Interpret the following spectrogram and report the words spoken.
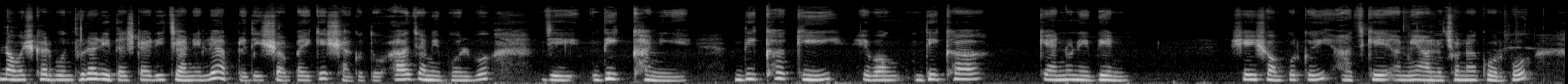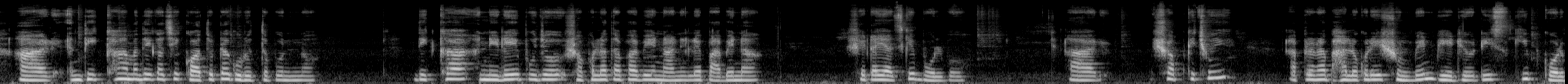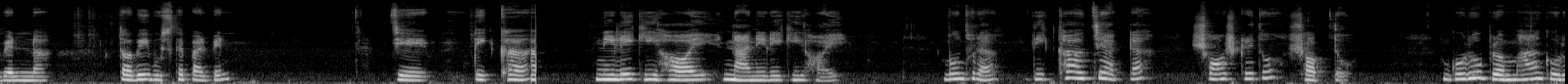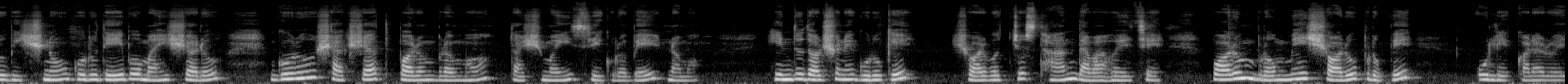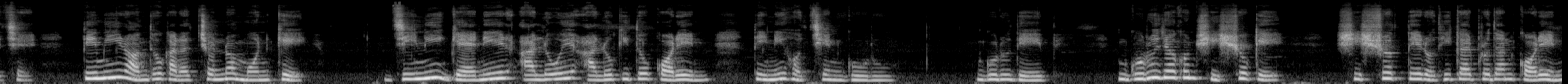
নমস্কার বন্ধুরা রিতাস ডায়েরি চ্যানেলে আপনাদের সবাইকে স্বাগত। আজ আমি বলব যে দীক্ষা নিয়ে। দীক্ষা কি এবং দীক্ষা কেন নেবেন সেই সম্পর্কেই আজকে আমি আলোচনা করব। আর দীক্ষা আমাদের কাছে কতটা গুরুত্বপূর্ণ? দীক্ষা নিলেই পুজো সফলতা পাবে, না নিলে পাবে না, সেটাই আজকে বলব। আর সব কিছুই আপনারা ভালো করে শুনবেন, ভিডিওটি স্কিপ করবেন না। তবেই বুঝতে পারবেন যে দীক্ষা নিলে কি হয়, না নিলে কি হয়। বন্ধুরা, দীক্ষা হচ্ছে একটা সংস্কৃত শব্দ। গুরু ব্রহ্মা, গুরু বিষ্ণু গুরুদেব ও মাহেশ্বর গুরু সাক্ষাৎ পরম ব্রহ্ম, তস্মৈ শ্রী গুরবে নম। হিন্দু দর্শনে গুরুকে সর্বোচ্চ স্থান দেওয়া হয়েছে। পরম ব্রহ্মের স্বরূপ রূপে উল্লেখ করা রয়েছে। তিমির অন্ধকারাচ্ছন্ন মনকে যিনি জ্ঞানের আলোয় আলোকিত করেন, তিনি হচ্ছেন গুরু, গুরুদেব। গুরু যখন শিষ্যকে শিষ্যত্বের অধিকার প্রদান করেন,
